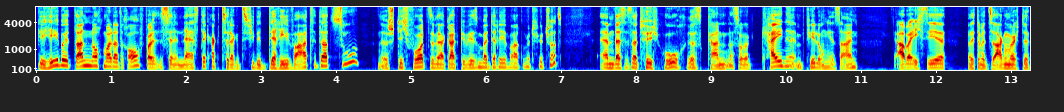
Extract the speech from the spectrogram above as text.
Gehebelt dann nochmal da drauf, weil es ist ja eine Nasdaq-Aktie, da gibt es viele Derivate dazu. Ne, Stichwort sind wir ja gerade gewesen bei Derivaten mit Futures. Ähm, das ist natürlich hochriskant, das soll keine Empfehlung hier sein. Aber ich sehe, was ich damit sagen möchte,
